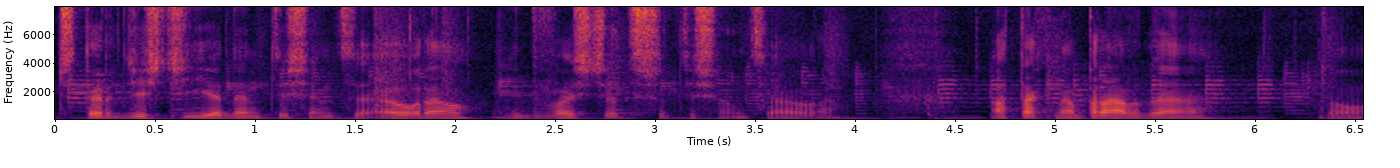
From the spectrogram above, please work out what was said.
41 tysięcy euro i 23 tysiące euro. A tak naprawdę to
